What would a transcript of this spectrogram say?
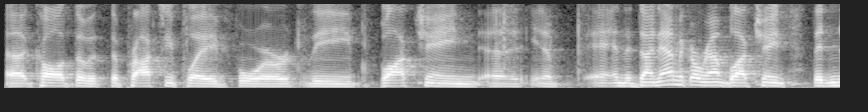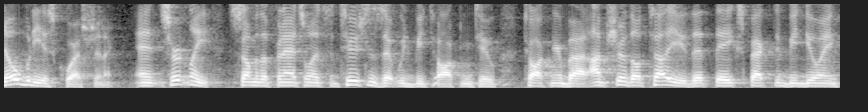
uh, called the, the proxy play for the blockchain, uh, you know, and the dynamic around blockchain that nobody is questioning. And certainly some of the financial institutions that we'd be talking to, talking about, I'm sure they'll tell you that they expect to be doing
